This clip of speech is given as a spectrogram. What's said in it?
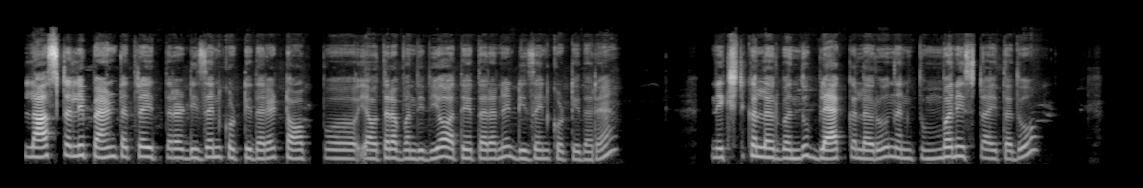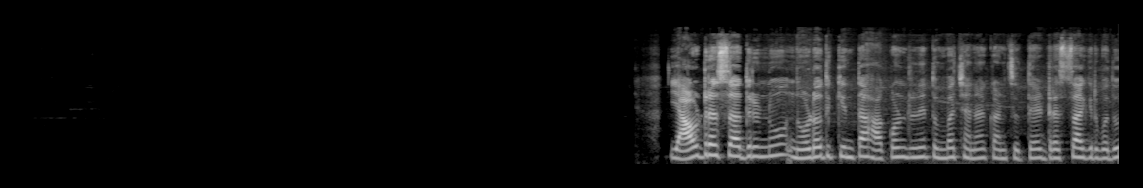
ಲಾಸ್ಟಲ್ಲಿ ಪ್ಯಾಂಟ್ ಹತ್ರ ಈ ಥರ ಡಿಸೈನ್ ಕೊಟ್ಟಿದ್ದಾರೆ. ಟಾಪ್ ಯಾವ ಥರ ಬಂದಿದೆಯೋ ಅದೇ ಥರನೇ ಡಿಸೈನ್ ಕೊಟ್ಟಿದ್ದಾರೆ. ನೆಕ್ಸ್ಟ್ ಕಲರ್ ಬಂದು ಬ್ಲ್ಯಾಕ್ ಕಲರು ನನಗೆ ತುಂಬಾ ಇಷ್ಟ ಆಯ್ತದು. ಯಾವ ಡ್ರೆಸ್ ಆದ್ರೂ ನೋಡೋದಕ್ಕಿಂತ ಹಾಕೊಂಡ್ರೆ ತುಂಬ ಚೆನ್ನಾಗಿ ಕಾಣಿಸುತ್ತೆ. ಡ್ರೆಸ್ ಆಗಿರ್ಬೋದು,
